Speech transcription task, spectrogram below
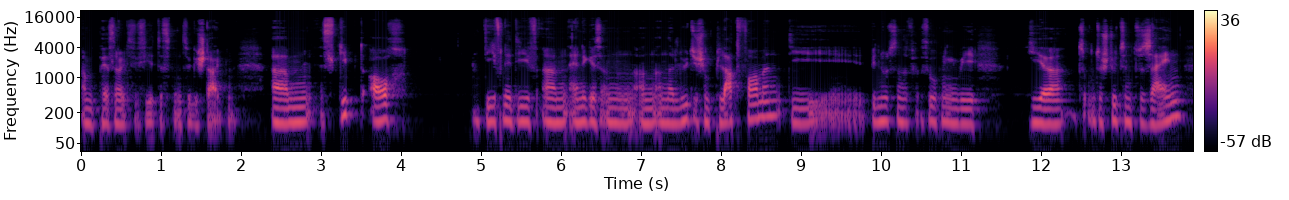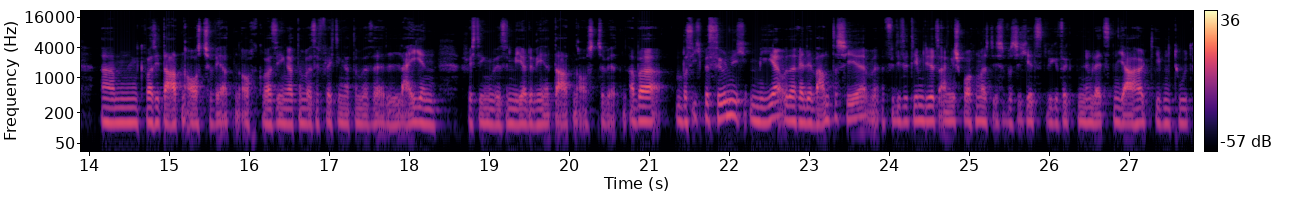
am personalisiertesten zu gestalten. Ähm, es gibt auch definitiv ähm, einiges an, an analytischen Plattformen, die Benutzer versuchen irgendwie hier zu unterstützen zu sein, ähm, quasi Daten auszuwerten, auch quasi in und Weise, vielleicht in und Weise Laien, vielleicht irgendwie mehr oder weniger Daten auszuwerten. Aber was ich persönlich mehr oder relevanter sehe für diese Themen, die du jetzt angesprochen hast, ist, was sich jetzt, wie gesagt, in dem letzten Jahr halt eben tut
